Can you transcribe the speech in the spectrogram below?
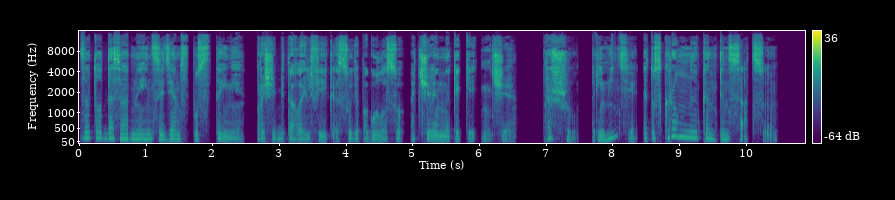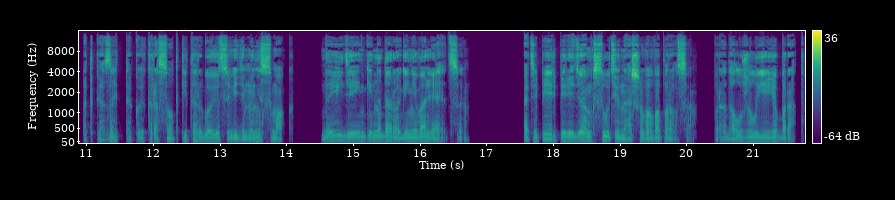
за тот досадный инцидент в пустыне, прощебетала эльфийка, судя по голосу, отчаянно кокетничая. Прошу, примите эту скромную компенсацию. Отказать такой красотке торговец, видимо, не смог. Да и деньги на дороге не валяются. А теперь перейдем к сути нашего вопроса, продолжил ее брат.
